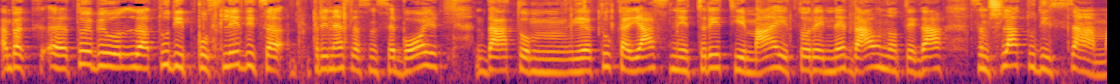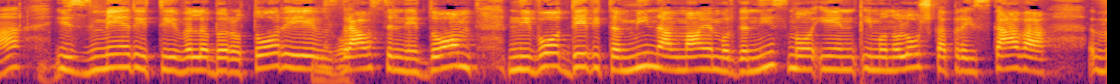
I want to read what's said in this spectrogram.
ampak eh, to je bila tudi posledica, prinesla sem seboj, datum je tukaj jasni 3. maj, torej nedavno tega sem šla tudi sama izmeriti v laboratoriji, v zdravstveni dom, nivo D vitamina v mojem organizmu in imunološka preiskava v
